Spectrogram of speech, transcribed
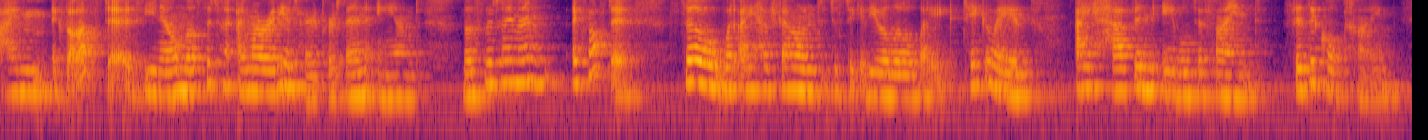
I'm exhausted. You know, most of the time I'm already a tired person, and most of the time I'm exhausted. So, what I have found, just to give you a little like takeaway, is I have been able to find physical time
